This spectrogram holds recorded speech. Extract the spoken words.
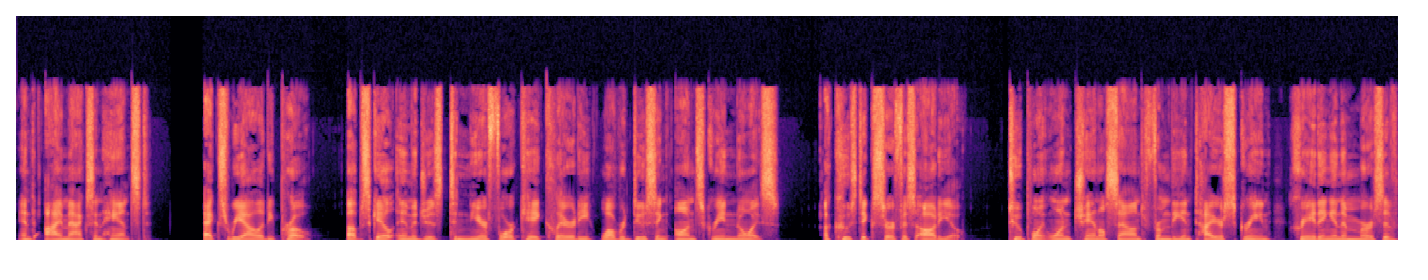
and IMAX enhanced. X Reality Pro. Upscale images to near 4K clarity while reducing on screen noise acoustic surface audio, 2.1 channel sound from the entire screen, creating an immersive,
